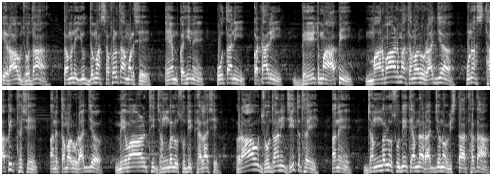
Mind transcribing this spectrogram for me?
કે રાવ જોધા તમને યુદ્ધમાં સફળતા મળશે એમ કહીને પોતાની કટારી ભેટમાં આપી મારવાડમાં તમારું રાજ્ય પુનઃ સ્થાપિત થશે અને તમારું રાજ્ય મેવાડથી જંગલો સુધી ફેલાશે. રાવ જોધાની જીત થઈ અને જંગલો સુધી તેમના રાજ્યનો વિસ્તાર થતાં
